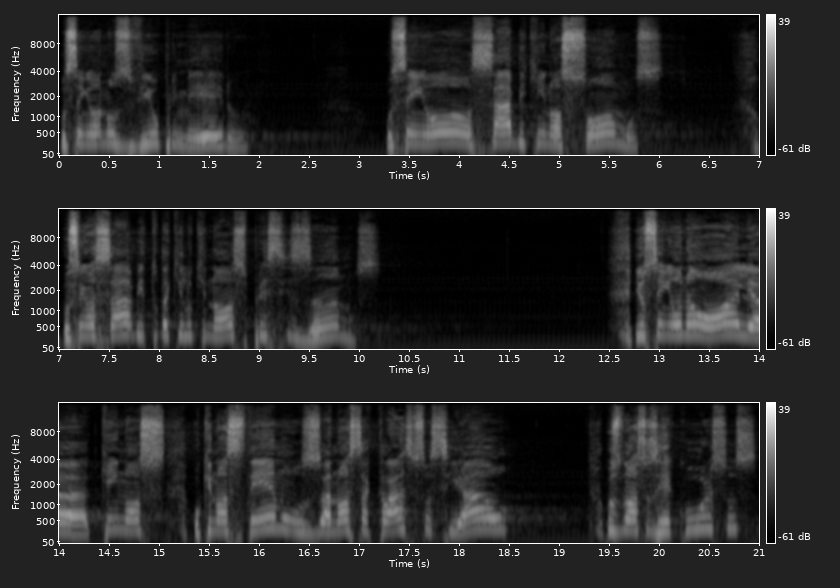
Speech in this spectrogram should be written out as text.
O Senhor nos viu primeiro. O Senhor sabe quem nós somos. O Senhor sabe tudo aquilo que nós precisamos. E o Senhor não olha quem nós, o que nós temos, a nossa classe social, os nossos recursos.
